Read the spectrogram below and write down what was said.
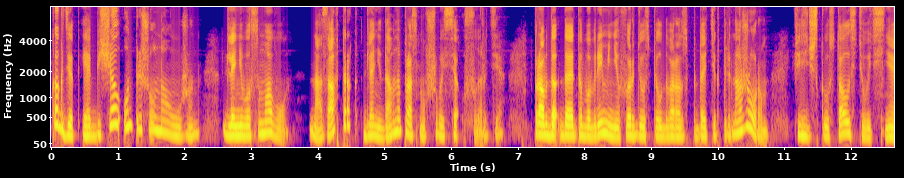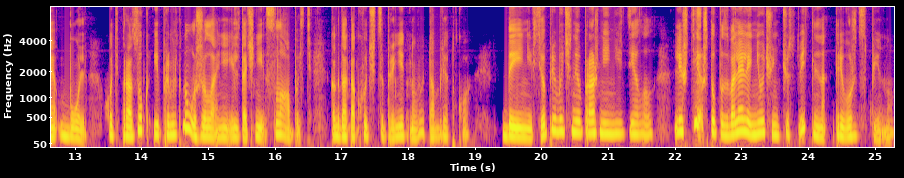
Как дед и обещал, он пришел на ужин. Для него самого. На завтрак для недавно проснувшегося Ферди. Правда, до этого времени Ферди успел два раза подойти к тренажерам, физической усталостью вытесняя боль. Хоть разок и промелькнуло желание, или точнее слабость, когда так хочется принять новую таблетку. Да и не все привычные упражнения сделал, лишь те, что позволяли не очень чувствительно тревожить спину.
